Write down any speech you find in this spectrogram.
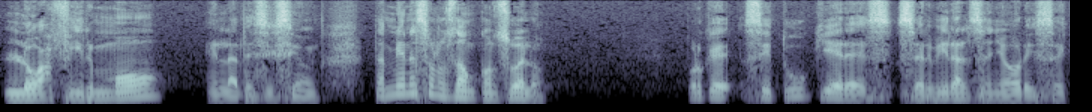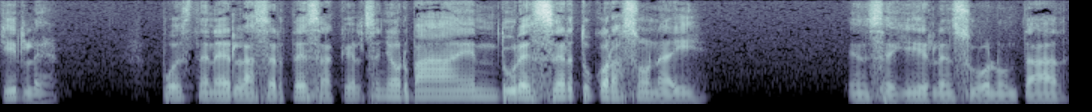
lo afirmó en la decisión. También eso nos da un consuelo, porque si tú quieres servir al Señor y seguirle, puedes tener la certeza que el Señor va a endurecer tu corazón ahí, en seguirle en su voluntad,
